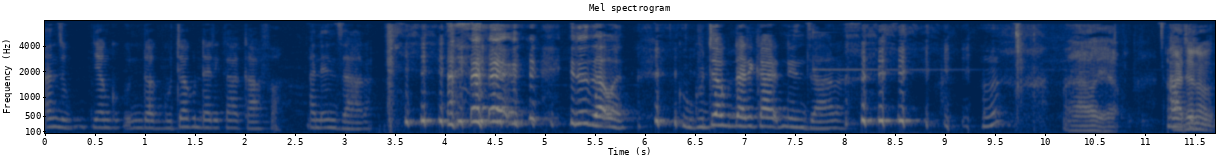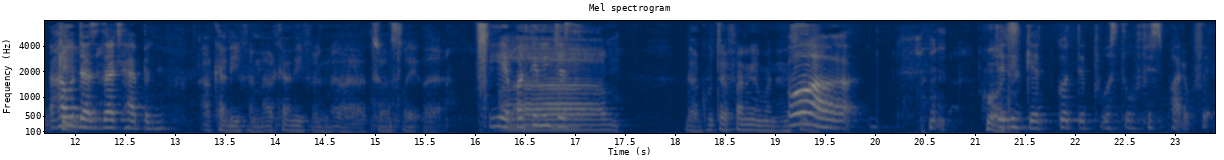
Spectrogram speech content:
anzi nyangu ndaguta kudarika akafa anenzara you know that one kuguta kudarika nenzara huh? Oh yeah. How I don't know. how Can- does that happen I can't even. I can't even uh, translate that. yeah but can you just Naguta Fanga Manasi. oh uh, What? did he get got the post office part of it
